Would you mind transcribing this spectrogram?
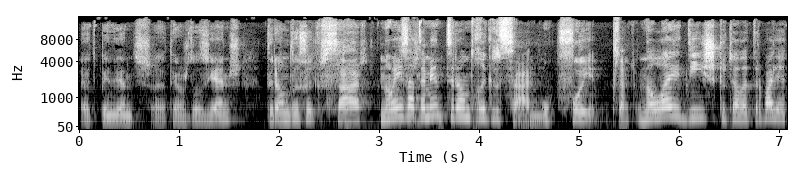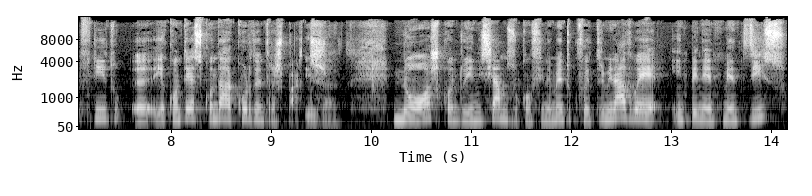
dependentes até aos 12 anos terão de regressar. Não é exatamente terão de regressar. Hum. O que foi, portanto, na lei diz que o teletrabalho é definido e acontece quando há acordo entre as partes. Exato. Nós, quando iniciámos o confinamento, o que foi determinado é, independentemente disso,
